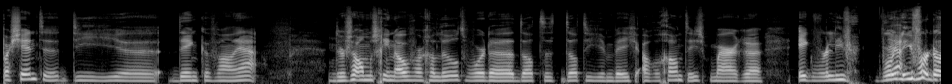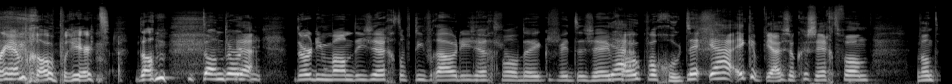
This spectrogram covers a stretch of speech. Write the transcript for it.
patiënten die denken van, ja, er zal misschien over geluld worden dat, dat hij een beetje arrogant is. Maar uh, ik word, liever, word ja. liever door hem geopereerd dan, dan door, ja. die, door die man die zegt, of die vrouw die zegt van ik vind de ja. ook wel goed. Nee, ja, ik heb juist ook gezegd van. Want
